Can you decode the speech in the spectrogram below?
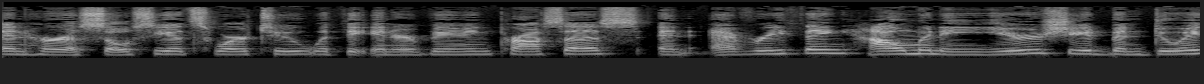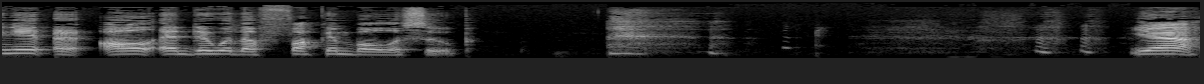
and her associates were too with the interviewing process and everything. How many years she had been doing it, it all ended with a fucking bowl of soup. yeah.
